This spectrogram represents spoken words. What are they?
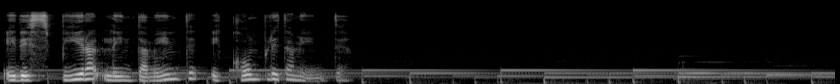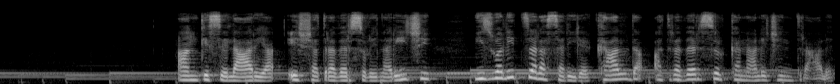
ed espira lentamente e completamente. Anche se l'aria esce attraverso le narici, visualizzala salire calda attraverso il canale centrale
